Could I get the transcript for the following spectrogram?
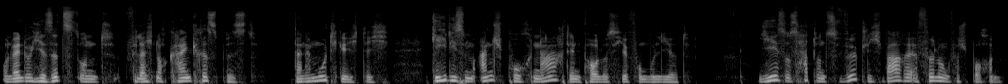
Und wenn du hier sitzt und vielleicht noch kein Christ bist, dann ermutige ich dich, geh diesem Anspruch nach, den Paulus hier formuliert. Jesus hat uns wirklich wahre Erfüllung versprochen.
